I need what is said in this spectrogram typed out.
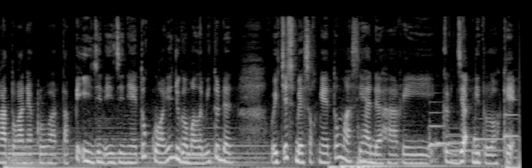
peraturannya keluar. Tapi izin-izinnya itu keluarnya juga malam itu dan which is besoknya itu masih ada hari kerja gitu loh kayak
